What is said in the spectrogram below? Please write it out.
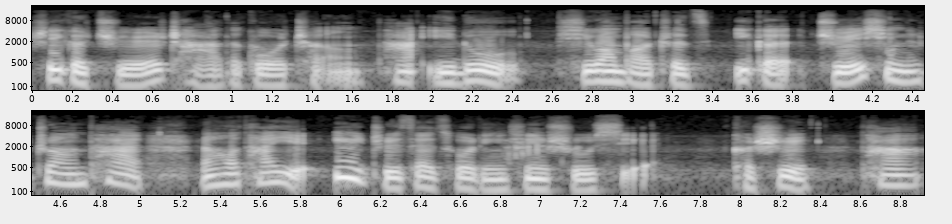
是一个觉察的过程，他一路希望保持一个觉醒的状态，然后他也一直在做灵性书写，可是他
